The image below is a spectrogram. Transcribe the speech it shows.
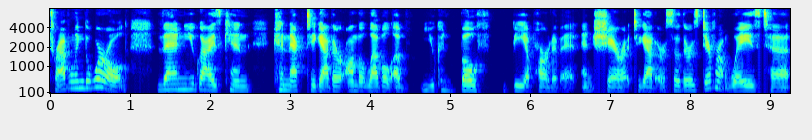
traveling the world, then you guys can connect together on the level of you can both be a part of it and share it together. So there's different ways to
